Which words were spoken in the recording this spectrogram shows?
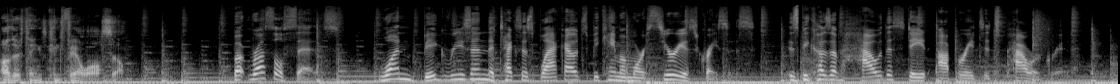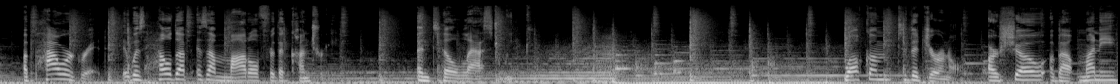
other things can fail also. But Russell says one big reason the Texas blackouts became a more serious crisis is because of how the state operates its power grid. A power grid that was held up as a model for the country until last week. Welcome to The Journal, our show about money,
